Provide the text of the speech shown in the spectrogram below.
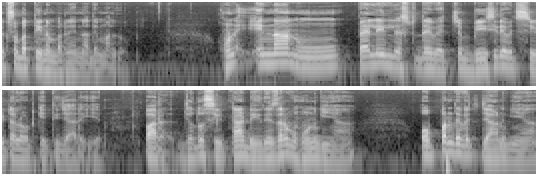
132 ਨੰਬਰ ਨੇ ਇਹਨਾਂ ਦੇ ਮੰਨ ਲਓ। ਹੁਣ ਇਹਨਾਂ ਨੂੰ ਪਹਿਲੀ ਲਿਸਟ ਦੇ ਵਿੱਚ BC ਦੇ ਵਿੱਚ ਸੀਟ ਅਲੋਟ ਕੀਤੀ ਜਾ ਰਹੀ ਹੈ। ਪਰ ਜਦੋਂ ਸੀਟਾਂ ਡੀ ਰਿਜ਼ਰਵ ਹੋਣਗੀਆਂ ਓਪਨ ਦੇ ਵਿੱਚ ਜਾਣਗੀਆਂ।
